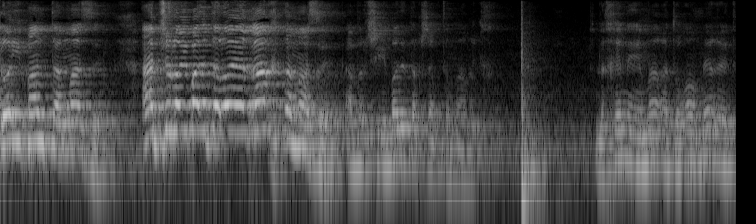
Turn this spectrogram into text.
לא הבנת מה זה. עד שלא איבדת, לא הערכת מה זה. אבל כשאיבדת עכשיו אתה מעריך. לכן נאמר, התורה אומרת,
